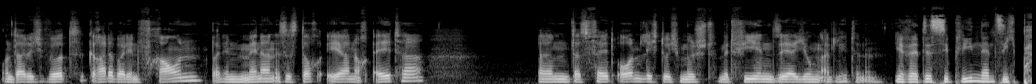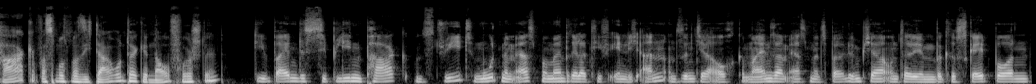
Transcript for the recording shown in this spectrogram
und dadurch wird gerade bei den Frauen, bei den Männern ist es doch eher noch älter, ähm, das Feld ordentlich durchmischt mit vielen sehr jungen Athletinnen. Ihre Disziplin nennt sich Park. Was muss man sich darunter genau vorstellen? Die beiden Disziplinen Park und Street muten im ersten Moment relativ ähnlich an und sind ja auch gemeinsam erstmals bei Olympia unter dem Begriff Skateboarden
